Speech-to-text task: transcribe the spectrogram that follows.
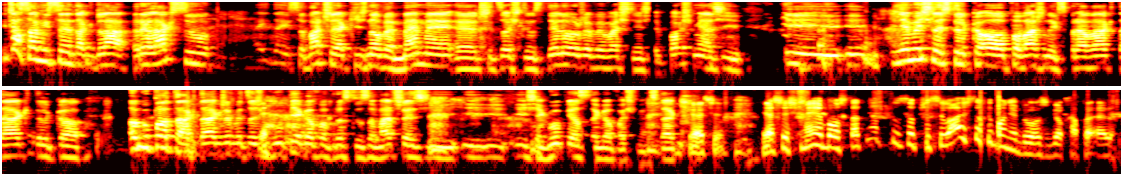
i czasami sobie tak dla relaksu wejdę i zobaczę jakieś nowe memy, e, czy coś w tym stylu, żeby właśnie się pośmiać i, i, i, nie myśleć tylko o poważnych sprawach, tak, tylko o głupotach, tak, żeby coś głupiego po prostu zobaczyć i, i, i się głupio z tego pośmiać, tak. Ja się, ja się śmieję, bo ostatnio to, co przesyłałeś, to chyba nie było z wiocha.pl.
